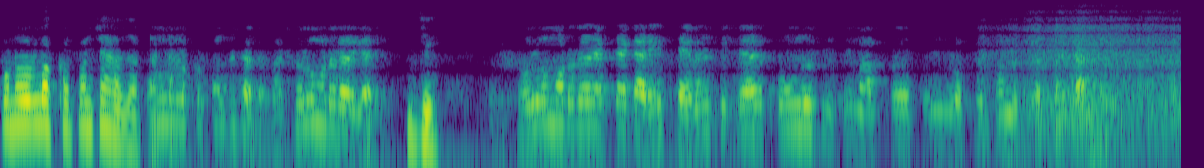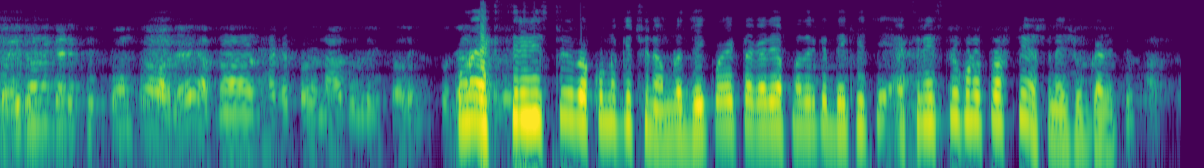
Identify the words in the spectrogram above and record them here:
পনেরো লক্ষ পঞ্চাশ হাজার টাকা। পনেরো লক্ষ পঞ্চাশ হাজার মানে ষোলো মডেলের গাড়ি? জি। ষোলো মডেলের একটা গাড়ি সেভেন সিটার পনেরো সিসি মাত্র পনেরো লক্ষ পঞ্চাশ হাজার টাকা। তো এই ধরনের গাড়ি খুব কম পাওয়া যায় আপনার ঢাকা শহরে না বললেই চলে। কোনো অ্যাক্সিডেন্ট হিস্ট্রি বা কোনো কিছু না আমরা যে কয়েকটা গাড়ি আপনাদেরকে দেখিয়েছি অ্যাক্সিডেন্ট হিস্ট্রি কোনো প্রশ্নই আসে না এইসব গাড়িতে। আচ্ছা।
